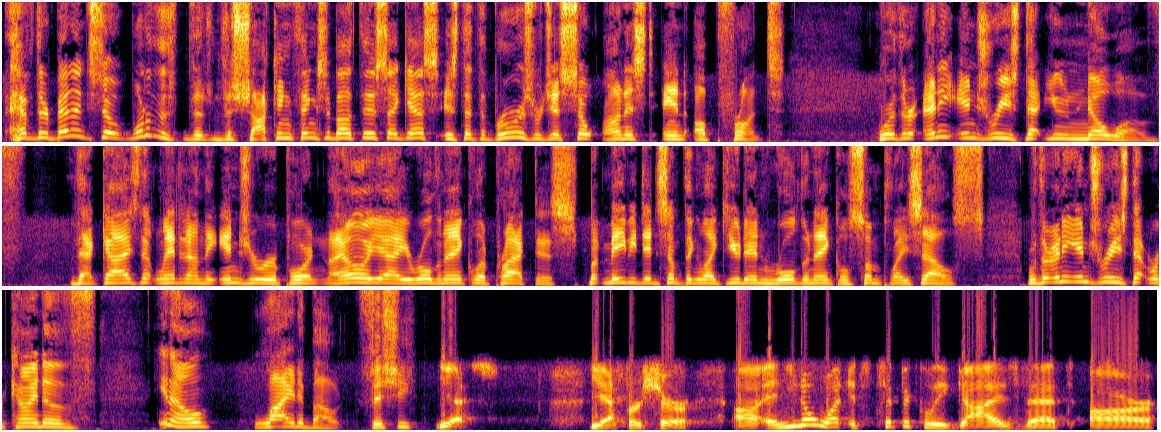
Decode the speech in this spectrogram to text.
have there been so one of the, the the shocking things about this, I guess, is that the Brewers were just so honest and upfront. Were there any injuries that you know of that guys that landed on the injury report and oh yeah, you rolled an ankle at practice, but maybe did something like you did and rolled an ankle someplace else? Were there any injuries that were kind of, you know, lied about? Fishy. Yes. Yeah, for sure. Uh, and you know what? It's typically guys that are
